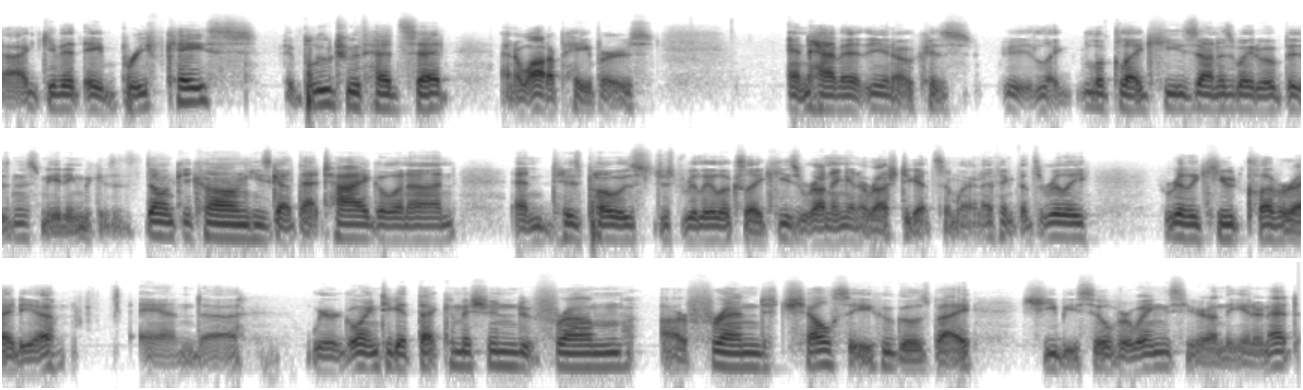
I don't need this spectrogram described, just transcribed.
uh, give it a briefcase a Bluetooth headset and a wad of papers, and have it, you know, because like look like he's on his way to a business meeting because it's Donkey Kong. He's got that tie going on, and his pose just really looks like he's running in a rush to get somewhere. And I think that's a really, really cute, clever idea. And uh, we're going to get that commissioned from our friend Chelsea, who goes by Sheeby Silverwings here on the internet.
